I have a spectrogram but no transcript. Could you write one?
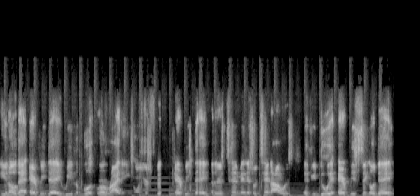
you know, that every day reading a book or writing on your script every day, whether it's 10 minutes or 10 hours, if you do it every single day,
